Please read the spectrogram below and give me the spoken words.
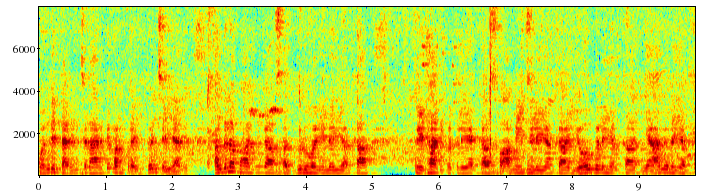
పొంది తరించడానికి మనం ప్రయత్నం చేయాలి. అందులో భాగంగా సద్గురువర్యుల యొక్క పీఠాధిపతుల యొక్క స్వామీజీల యొక్క యోగుల యొక్క జ్ఞానుల యొక్క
